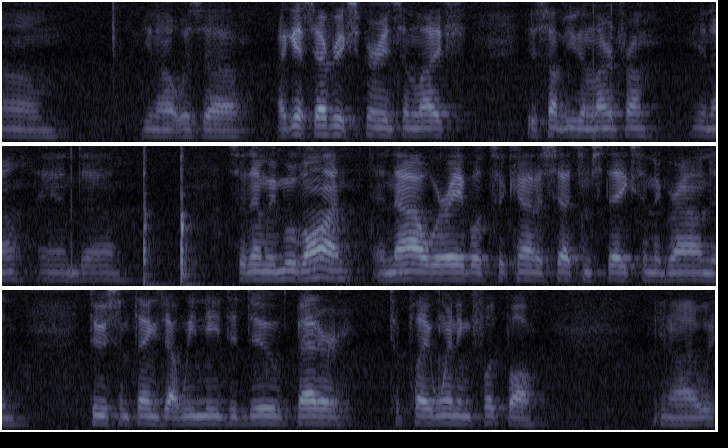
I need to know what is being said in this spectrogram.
um, you know, it was, uh, I guess every experience in life is something you can learn from, you know, and uh, so then we move on, and now we're able to kind of set some stakes in the ground and do some things that we need to do better to play winning football. You know, we,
